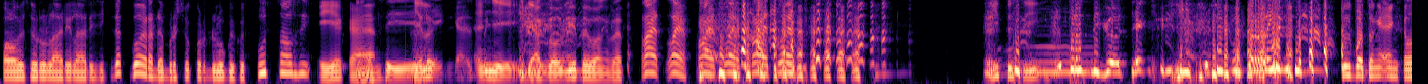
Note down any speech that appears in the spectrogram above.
kalau disuruh lari-lari zigzag gue rada bersyukur dulu gue ikut futsal sih. iya kan. Asik, Ya lu asik. anjing jago gitu bangsat. Right, left, right, left, right, left. Gitu sih. terus digocek diputerin Terus pocongnya ankle.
